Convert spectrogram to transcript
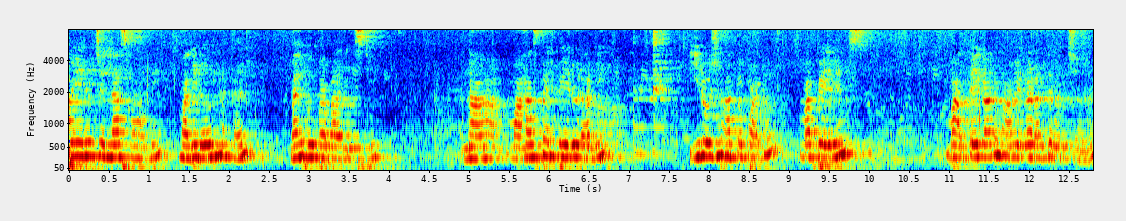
పేరు చెల్లా స్వాతి. మాది డోర్నకల్ మహబూబాబాద్ డిస్టిక్ నా మా హస్బెండ్ పేరు రవి. ఈరోజు నాతో పాటు మా పేరెంట్స్ మా అత్తయ్య గారు మావయ్య గారు అందరు వచ్చారు.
